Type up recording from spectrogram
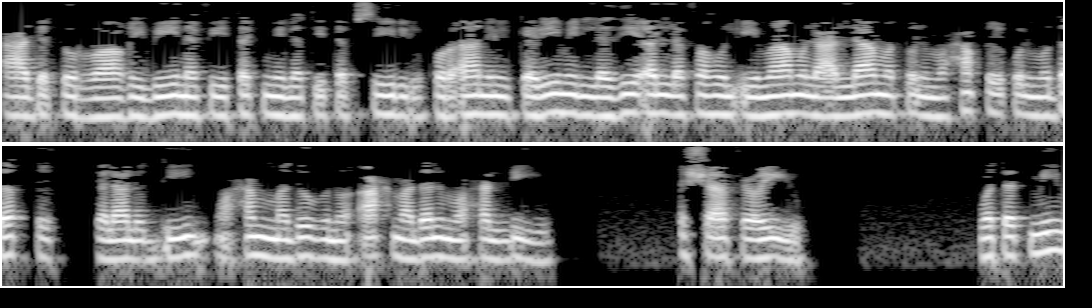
حاجة الراغبين في تكملة تفسير القرآن الكريم الذي ألفه الإمام العلامة المحقق المدقق جلال الدين محمد بن أحمد المحلي الشافعي. وتتميم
